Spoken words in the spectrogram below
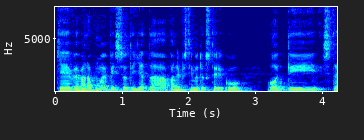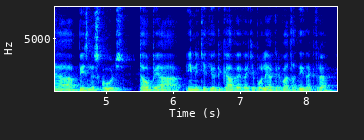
Και βέβαια να πούμε επίσης ότι για τα πανεπιστήμια του εξωτερικού, ότι στα business schools, τα οποία είναι και ιδιωτικά βέβαια και πολύ ακριβά τα δίδακτρα,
